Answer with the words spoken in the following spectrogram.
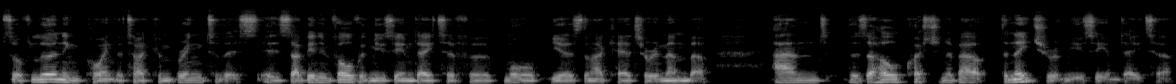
sort of learning point that I can bring to this is I've been involved with museum data for more years than I care to remember. and there's a whole question about the nature of museum data.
